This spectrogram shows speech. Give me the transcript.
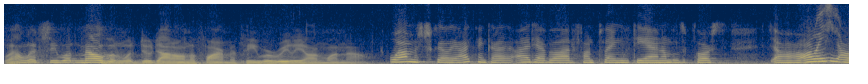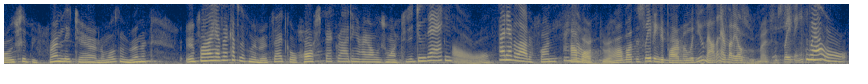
Well, let's see what Melvin would do down on the farm if he were really on one now. Well, Mr. Kelly, I think I, I'd have a lot of fun playing with the animals, of course. Uh, always, always should be friendly to animals. And then, if I had a couple of minutes, I'd go horseback riding. I always wanted to do that. Oh. I'd have a lot of fun. How about, uh, how about the sleeping department with you now? Everybody else was mentioned sleeping. No,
